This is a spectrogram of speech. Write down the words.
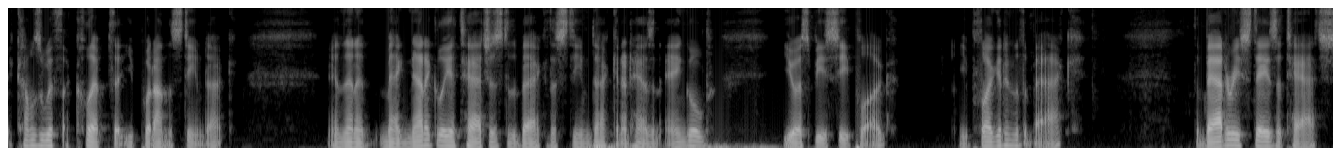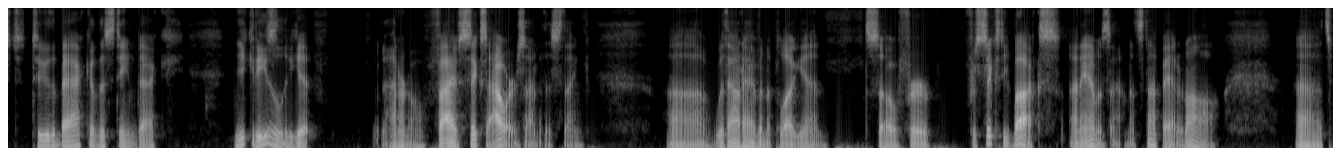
it comes with a clip that you put on the steam deck and then it magnetically attaches to the back of the steam deck and it has an angled usb-c plug you plug it into the back. The battery stays attached to the back of the Steam Deck. You could easily get, I don't know, five, six hours out of this thing uh, without having to plug in. So for for sixty bucks on Amazon, that's not bad at all. Uh, it's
